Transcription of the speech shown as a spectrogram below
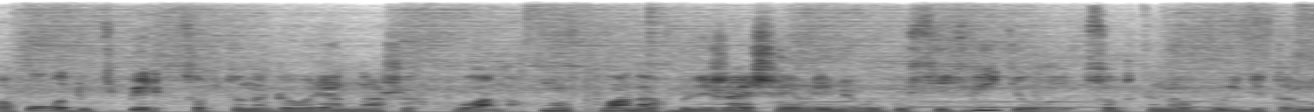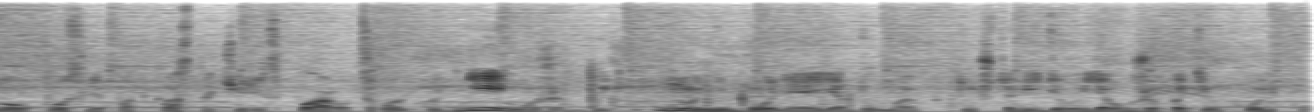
по поводу теперь, собственно говоря, наших планов. Ну, в планах в ближайшее время выпустить видео, собственно, выйдет оно после подкаста через пару-тройку дней, может быть, ну, не более, я думаю, потому что видео я уже потихоньку,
